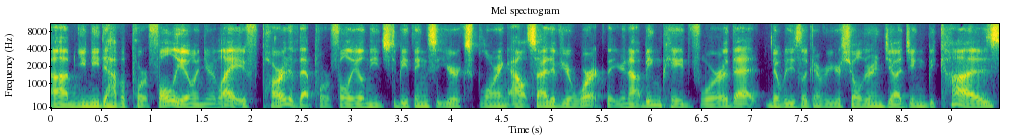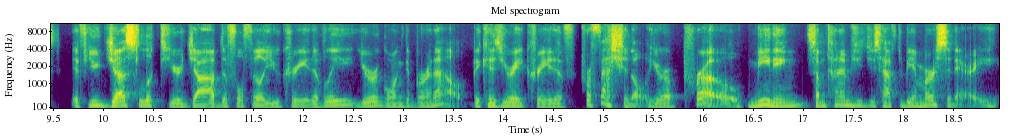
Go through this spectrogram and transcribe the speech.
um, you need to have a portfolio in your life. Part of that portfolio needs to be things that you're exploring outside of your work that you're not being paid for, that nobody's looking over your shoulder and judging. Because if you just look to your job to fulfill you creatively, you're going to burn out because you're a creative professional. You're a pro, meaning sometimes you just have to be a mercenary.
